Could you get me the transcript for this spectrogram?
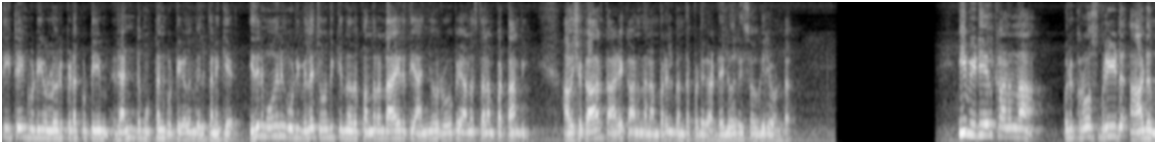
തീറ്റയും കൂടിയുള്ള ഒരു പിടക്കുട്ടിയും രണ്ട് മുട്ടൻ കുട്ടികളും വിൽപ്പനയ്ക്ക്. ഇതിന് മൂന്നിനും കൂടി വില ചോദിക്കുന്നത് പന്ത്രണ്ടായിരത്തി അഞ്ഞൂറ് രൂപയാണ് സ്ഥലം പട്ടാമ്പി. ആവശ്യക്കാർ താഴെ കാണുന്ന നമ്പറിൽ ബന്ധപ്പെടുക. ഡെലിവറി സൗകര്യമുണ്ട്. ഈ വീഡിയോയിൽ കാണുന്ന ഒരു ക്രോസ് ബ്രീഡ് ആടും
